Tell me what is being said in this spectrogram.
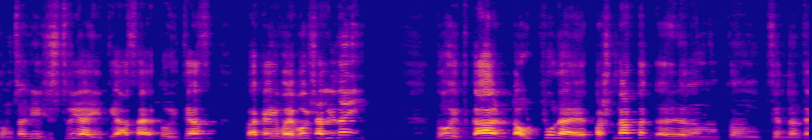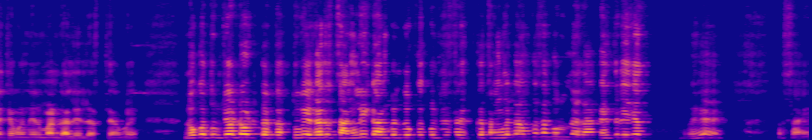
तुमचा जी हिस्ट्री आहे इतिहास आहे तो इतिहास का काही वैभवशाली नाही? तो इतका डाऊटफुल आहे प्रश्नार्थक चिन्ह त्याच्यामध्ये निर्माण झालेलं असल्यामुळे लोक तुमच्यावर डाऊट करतात तुम्ही एखादं चांगली काम करत इतकं चांगलं काम कसं करून द्याला काहीतरी याच्यात हे. असं आहे.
